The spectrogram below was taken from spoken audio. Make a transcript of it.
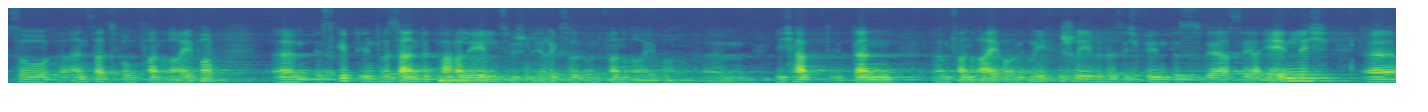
so der Ansatz von Van Reiber. Ähm, es gibt interessante Parallelen zwischen Ericsson und Van Reiber. Ähm, ich habe dann ähm, Van Reiber einen Brief geschrieben, dass ich finde, das wäre sehr ähnlich. Äh,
